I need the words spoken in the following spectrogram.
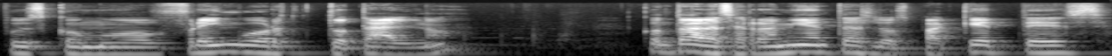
pues como framework total, ¿no? Con todas las herramientas, los paquetes,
